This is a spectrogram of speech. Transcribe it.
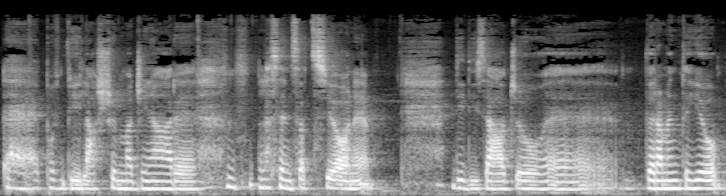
Eh, poi vi lascio immaginare la sensazione di disagio e veramente io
